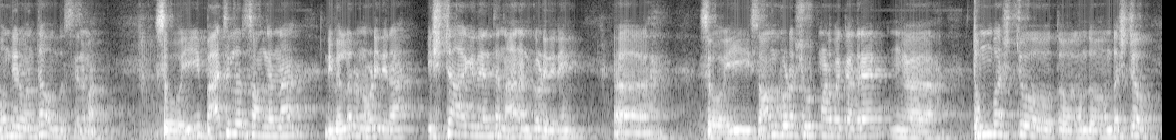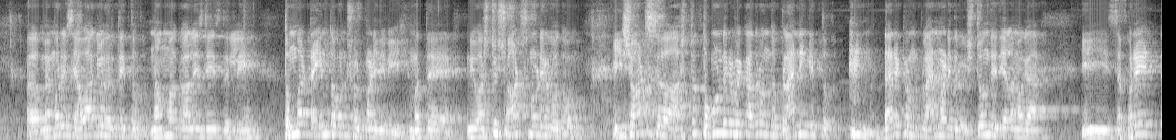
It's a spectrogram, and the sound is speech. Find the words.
ಹೊಂದಿರುವಂತ ಒಂದು ಸಿನಿಮಾ ಸೊ ಈ ಬ್ಯಾಚುಲರ್ ಸಾಂಗ್ ಅನ್ನ ನೀವೆಲ್ಲರೂ ನೋಡಿದೀರಾ ಇಷ್ಟ ಆಗಿದೆ ಅಂತ ನಾನು ಅನ್ಕೊಂಡಿದ್ದೀನಿ. ಸೊ ಈ ಸಾಂಗ್ ಕೂಡ ಶೂಟ್ ಮಾಡಬೇಕಾದ್ರೆ ತುಂಬಷ್ಟು ಒಂದು, ಒಂದಷ್ಟು ಮೆಮೊರೀಸ್ ಯಾವಾಗ್ಲೂ ಇರ್ತಿತ್ತು. ನಮ್ಮ ಕಾಲೇಜ್ ಡೇಸ್ದಲ್ಲಿ ತುಂಬಾ ಟೈಮ್ ತಗೊಂಡು ಶೂಟ್ ಮಾಡಿದೀವಿ. ಮತ್ತೆ ನೀವು ಅಷ್ಟು ಶಾರ್ಟ್ಸ್ ನೋಡಿರ್ಬೋದು. ಈ ಶಾರ್ಟ್ಸ್ ಅಷ್ಟು ತಗೊಂಡಿರ್ಬೇಕಾದ್ರೆ ಒಂದು ಪ್ಲಾನಿಂಗ್ ಇತ್ತು. ಡೈರೆಕ್ಟ್ ಒಂದು ಪ್ಲಾನ್ ಮಾಡಿದ್ರು. ಇಷ್ಟೊಂದು ಇದೆಯಲ್ಲ ಮಗ? ಈ ಸೆಪರೇಟ್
